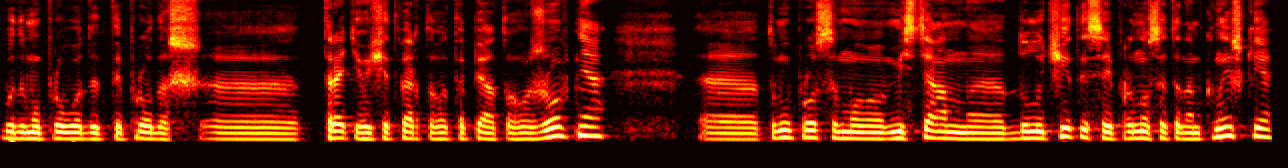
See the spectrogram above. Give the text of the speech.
будемо проводити продаж е, 3, 4 та 5 жовтня. Е, Тому просимо містян е, долучитися і приносити нам книжки.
